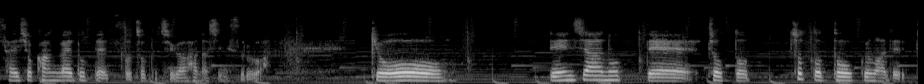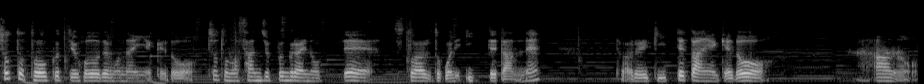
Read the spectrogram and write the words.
最初考えとったやつとちょっと違う話にするわ。今日、電車乗って、ちょっと、ちょっと遠くまで、ちょっと遠くっていうほどでもないんやけど、ちょっとまあ30分ぐらい乗って、ちょっとあるとこに行ってたんね。とある駅行ってたんやけど、あの、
